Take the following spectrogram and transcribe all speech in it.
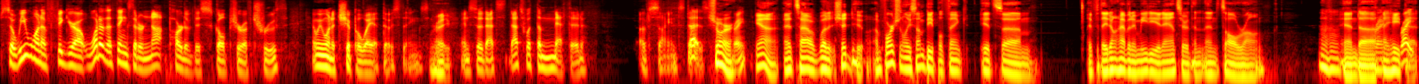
So we want to figure out what are the things that are not part of this sculpture of truth and we want to chip away at those things. Right. And so that's that's what the method of science does. Sure. Right? Yeah, that's how what it should do. Unfortunately, some people think it's um if they don't have an immediate answer, then then it's all wrong. Mhm. And uh, Right. I hate Right. that.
